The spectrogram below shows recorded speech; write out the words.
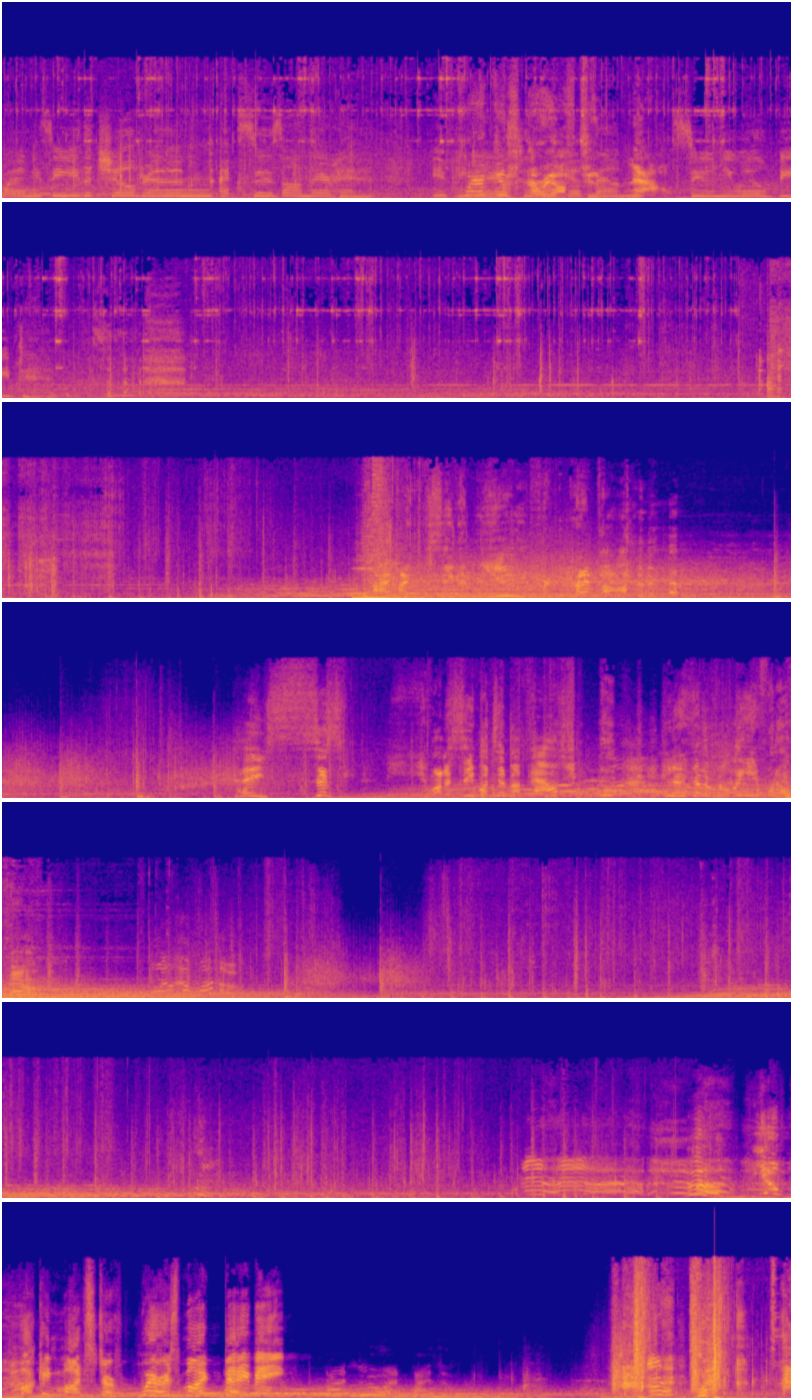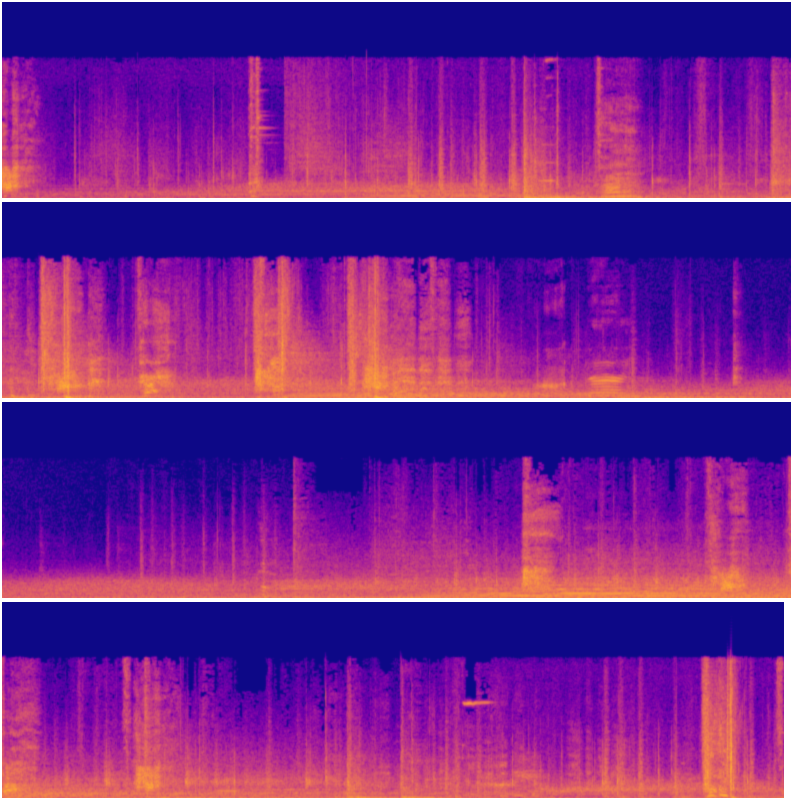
When you see the children, X's on their head. If you Where'd you scurry off to them, now? Soon you will be dead. want to see what's in my pouch? You ain't gonna believe what I found. Well, hello. You fucking monster! Where is my baby?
